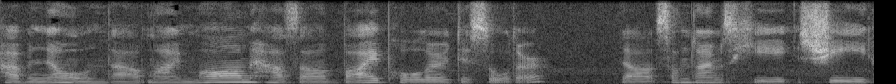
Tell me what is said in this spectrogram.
have known that my mom has a bipolar disorder that sometimes he she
